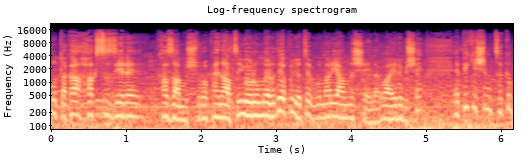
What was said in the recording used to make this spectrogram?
mutlaka haksız yere kazanmıştır o penaltı yorumları da yapılıyor. Tabii bunlar yanlış şeyler o ayrı bir şey. E peki şimdi takım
